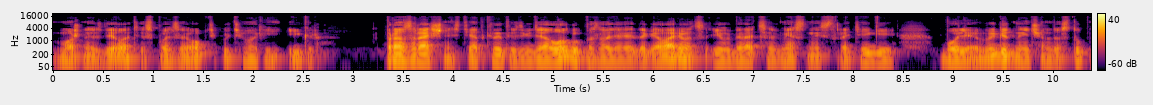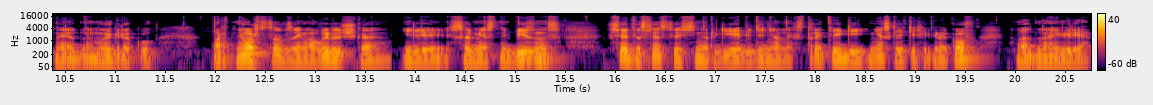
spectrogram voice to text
можно сделать, используя оптику теории игр. Прозрачность и открытость к диалогу позволяет договариваться и выбирать совместные стратегии, более выгодные, чем доступные одному игроку. Партнерство, взаимовыручка или совместный бизнес – все это следствие синергии объединенных стратегий нескольких игроков в одной игре.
